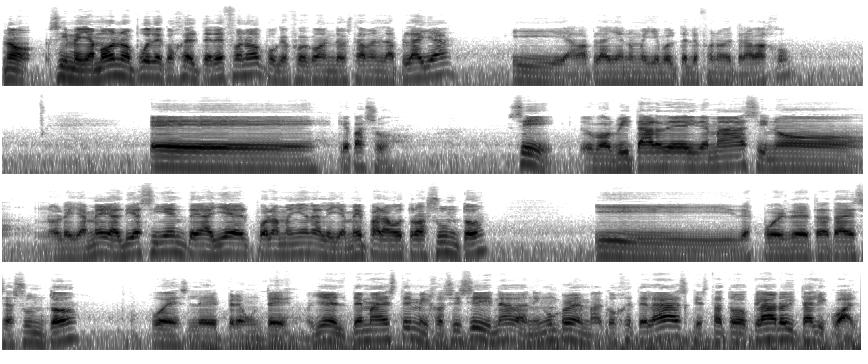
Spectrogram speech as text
No, sí, me llamó, no pude coger el teléfono porque fue cuando estaba en la playa y a la playa no me llevo el teléfono de trabajo. Eh, ¿Qué pasó? Sí, volví tarde y demás y no, no le llamé. Al día siguiente, ayer por la mañana, le llamé para otro asunto y después de tratar ese asunto, pues le pregunté, oye, el tema este, me dijo, sí, sí, nada, ningún problema, cógetelas, que está todo claro y tal y cual.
